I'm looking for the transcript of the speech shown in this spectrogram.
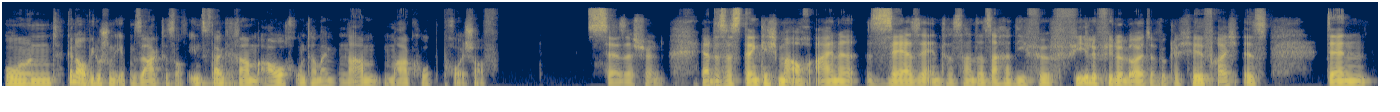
Und genau, wie du schon eben sagtest, auf Instagram auch unter meinem Namen Marco Preuschow. Sehr, sehr schön. Ja, das ist, denke ich mal, auch eine sehr, sehr interessante Sache, die für viele, viele Leute wirklich hilfreich ist. Denn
